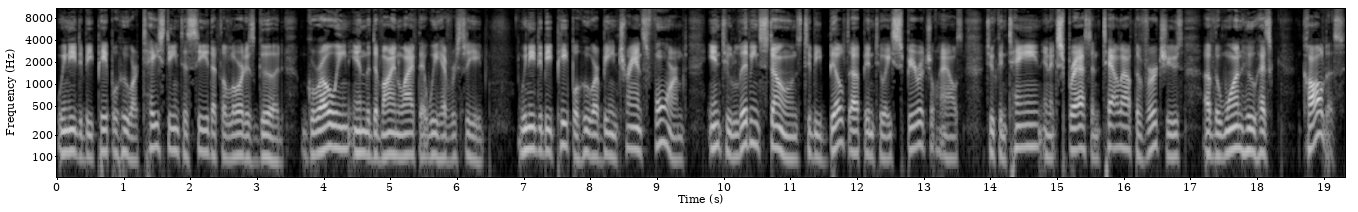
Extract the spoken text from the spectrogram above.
We need to be people who are tasting to see that the Lord is good, growing in the divine life that we have received. We need to be people who are being transformed into living stones to be built up into a spiritual house to contain and express and tell out the virtues of the one who has called us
